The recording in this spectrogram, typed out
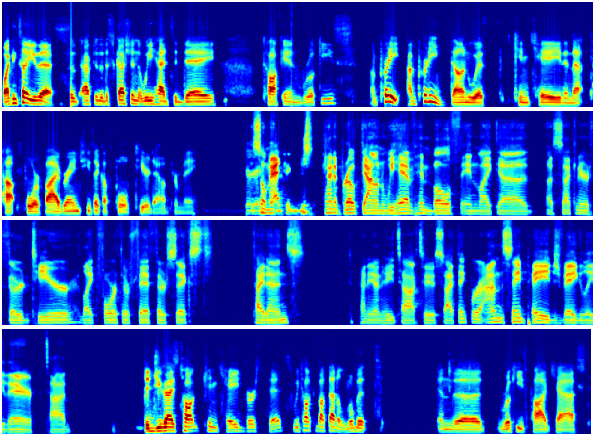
Well, I can tell you this: after the discussion that we had today, talking rookies, I'm pretty I'm pretty done with Kincaid in that top four or five range. He's like a full tier down for me. So Magic just kind of broke down. We have him both in like a, a second or third tier, like fourth or fifth or sixth tight ends, depending on who you talk to. So I think we're on the same page vaguely there, Todd. Did you guys talk Kincaid versus Pitts? We talked about that a little bit in the rookies podcast,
